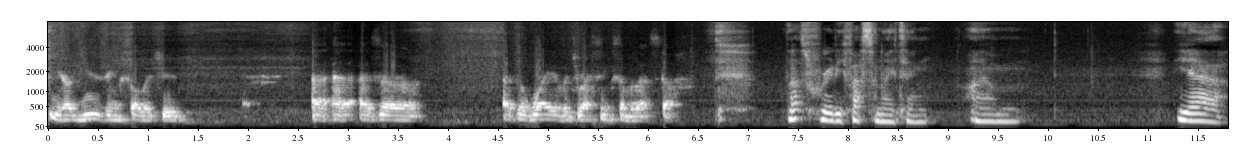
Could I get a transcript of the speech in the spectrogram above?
You know, using solitude uh, as a as a way of addressing some of that stuff. That's really fascinating. Um, yeah,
